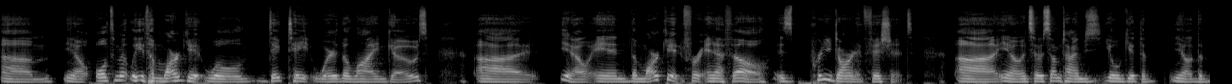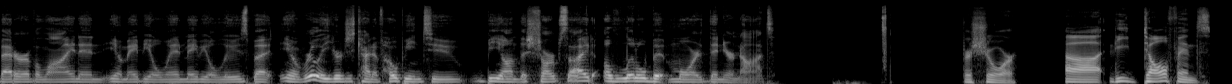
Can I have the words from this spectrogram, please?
Um, you know, ultimately the market will dictate where the line goes. Uh, you know, and the market for NFL is pretty darn efficient. Uh, you know, and so sometimes you'll get the, you know, the better of a line and, you know, maybe you'll win, maybe you'll lose, but, you know, really you're just kind of hoping to be on the sharp side a little bit more than you're not. For sure. Uh, the Dolphins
